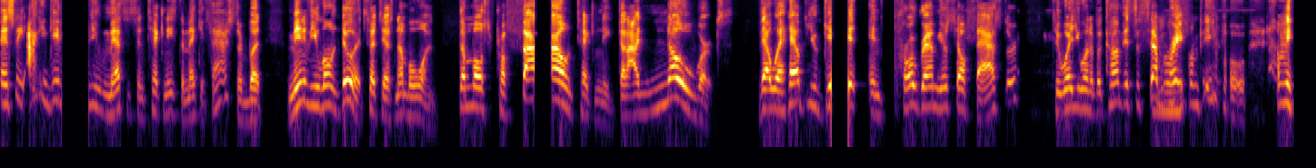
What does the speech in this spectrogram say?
And see, I can give you methods and techniques to make it faster, but many of you won't do it. Such as number one, the most profound technique that I know works that will help you get and program yourself faster to where you want to become is to mm-hmm. separate from people. I mean,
